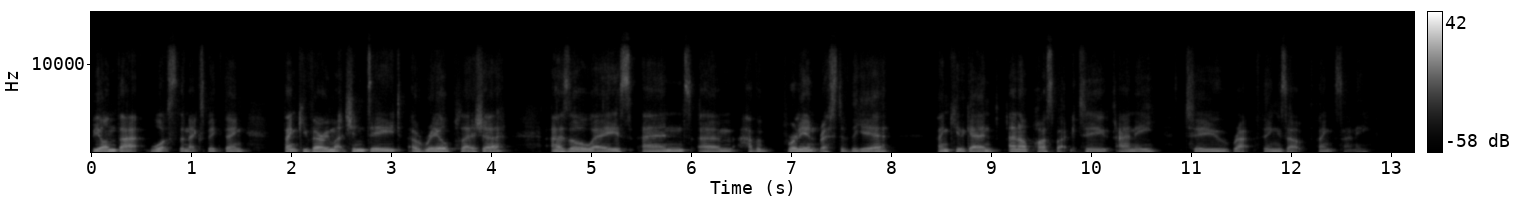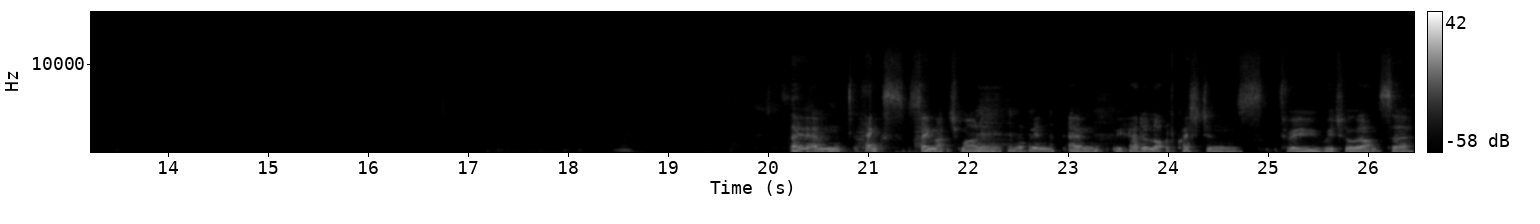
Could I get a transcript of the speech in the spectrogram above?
beyond that, what's the next big thing? Thank you very much indeed. A real pleasure, as always, and um, have a brilliant rest of the year. Thank you again. And I'll pass back to Annie to wrap things up. Thanks, Annie. So um, thanks so much, Marlon and Robin. Um, we've had a lot of questions through, which we'll answer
